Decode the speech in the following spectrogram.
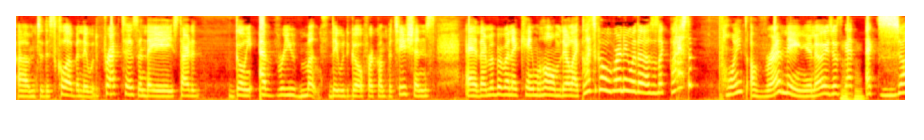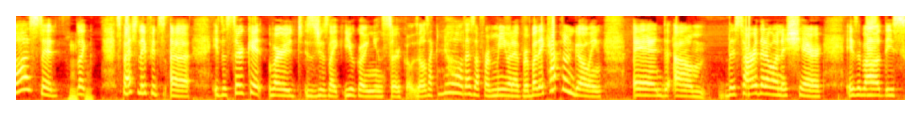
um, to this club and they would practice. And they started going every month. They would go for competitions. And I remember when I came home, they're like, "Let's go running with us." I was like, "What is the point of running you know you just get mm-hmm. exhausted mm-hmm. like especially if it's a it's a circuit where it's just like you're going in circles and i was like no that's not for me whatever but they kept on going and um, the story that i want to share is about this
